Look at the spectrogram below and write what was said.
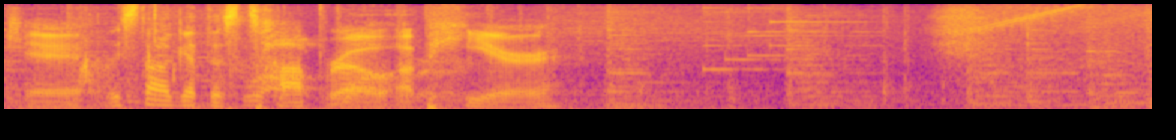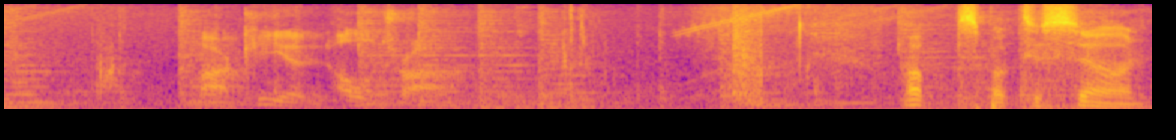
Okay, at least I'll get this top row up here. Arkeyan Ultra. Oh, spoke too soon.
